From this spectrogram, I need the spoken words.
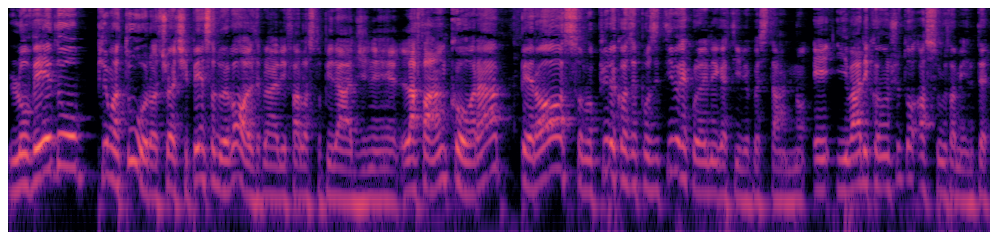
lo vedo più maturo, cioè ci pensa due volte prima di fare la stupidaggine. La fa ancora, però sono più le cose positive che quelle negative quest'anno e gli va riconosciuto assolutamente.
